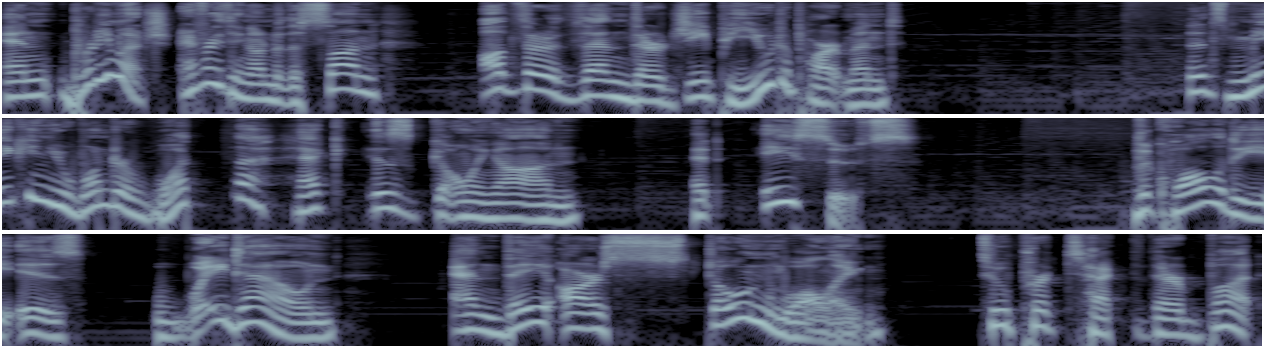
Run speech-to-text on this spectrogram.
And pretty much everything under the sun other than their GPU department. And it's making you wonder what the heck is going on at Asus. The quality is way down and they are stonewalling to protect their butt.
